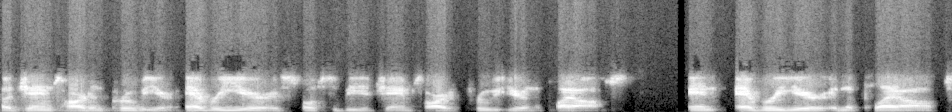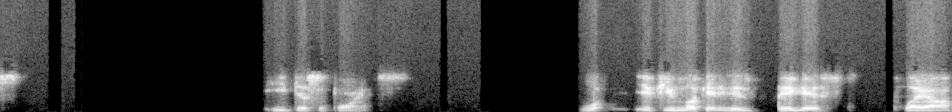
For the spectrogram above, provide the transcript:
a James Harden prove it year. Every year is supposed to be a James Harden prove it year in the playoffs. And every year in the playoffs, he disappoints. If you look at his biggest playoff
